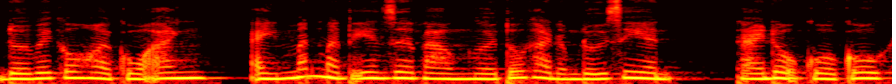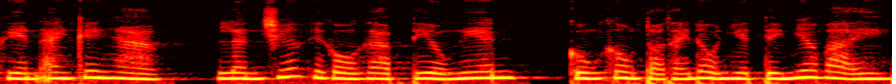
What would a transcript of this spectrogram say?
Đối với câu hỏi của anh, ánh mắt mặt yên rơi vào người Tô Khả Đồng đối diện. Thái độ của cô khiến anh kinh ngạc. Lần trước khi cô gặp Tiểu Nghiên, cũng không tỏ thái độ nhiệt tình như vậy.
